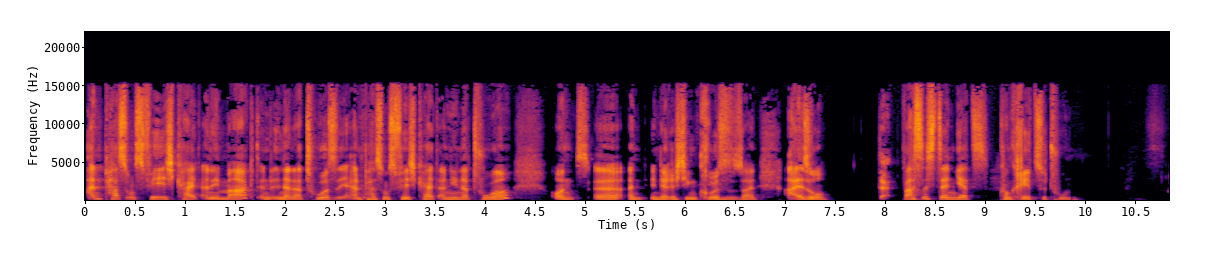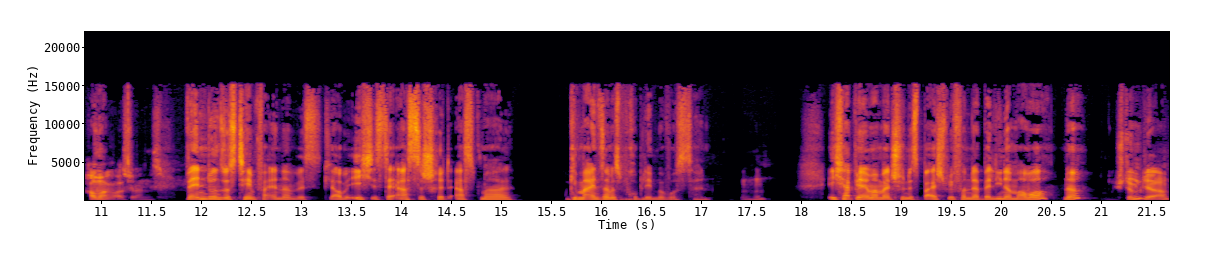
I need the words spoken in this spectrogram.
Anpassungsfähigkeit an den Markt und in der Natur ist die Anpassungsfähigkeit an die Natur und äh, an, in der richtigen Größe zu sein. Also, was ist denn jetzt konkret zu tun? hau mal raus, Johannes. wenn du ein System verändern willst, glaube ich, ist der erste Schritt erstmal gemeinsames Problembewusstsein. Mhm. Ich habe ja immer mein schönes Beispiel von der Berliner Mauer, ne? Stimmt, ja.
